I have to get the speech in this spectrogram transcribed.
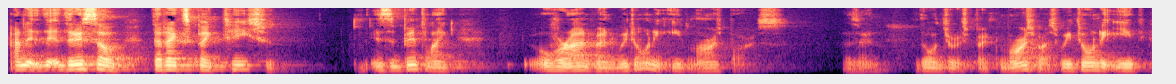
And it, there is so that expectation is a bit like over Advent. We don't want to eat Mars bars, as in the ones you expect Mars bars. We don't want to eat.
